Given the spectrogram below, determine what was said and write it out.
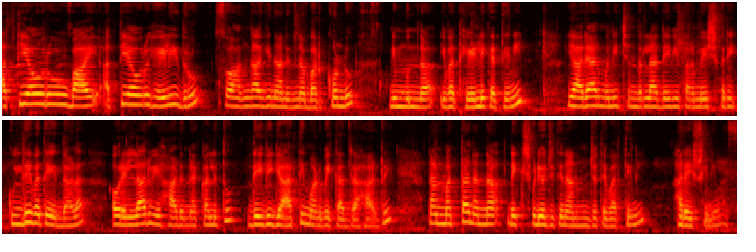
ಅತ್ತಿಯವರು ಬಾಯಿ, ಅತ್ತಿಯವರು ಹೇಳಿದರು. ಸೊ, ಹಾಗಾಗಿ ನಾನು ಇದನ್ನು ಬರ್ಕೊಂಡು ನಿಮ್ಮ ಮುಂದೆ ಇವತ್ತು ಹೇಳಿಕತ್ತೀನಿ. ಯಾರ್ಯಾರ ಮನೆ ಚಂದ್ರಲಾದೇವಿ ಪರಮೇಶ್ವರಿ ಕುಲದೇವತೆ ಇದ್ದಾಳೆ ಅವರೆಲ್ಲರೂ ಈ ಹಾಡನ್ನು ಕಲಿತು ದೇವಿಗೆ ಆರತಿ ಮಾಡಬೇಕಾದ್ರೆ ಹಾಡ್ರಿ. ನಾನು ಮತ್ತೆ ನನ್ನ ನೆಕ್ಸ್ಟ್ ವಿಡಿಯೋ ಜೊತೆ ನಾನು ನಿಮ್ಮ ಜೊತೆ ಬರ್ತೀನಿ. ಹರೇ ಶ್ರೀನಿವಾಸ್.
